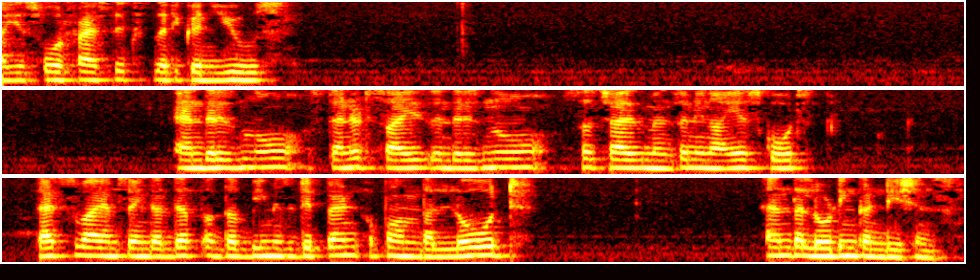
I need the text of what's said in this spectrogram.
IS 456 that you can use. And there is no standard size and there is no such size mentioned in IS codes. That's why I'm saying the depth of the beam is depend upon the load and the loading conditions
